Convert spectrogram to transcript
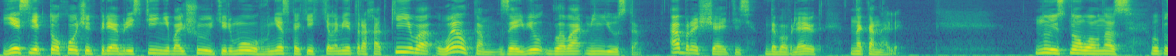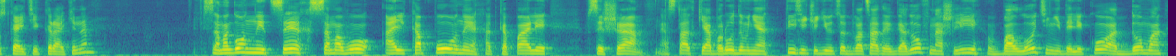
Если кто хочет приобрести небольшую тюрьму в нескольких километрах от Киева, welcome, заявил глава Минюста. Обращайтесь, добавляют на канале. Ну и снова у нас выпускайте Кракена. Самогонный цех самого Аль Капоне откопали в США. Остатки оборудования 1920-х годов нашли в болоте недалеко от дома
